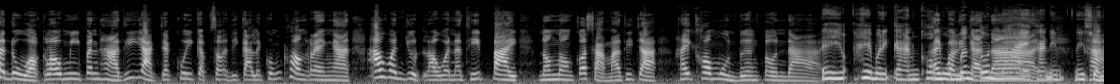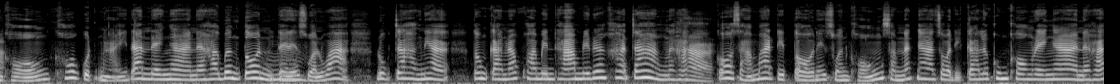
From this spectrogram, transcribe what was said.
สะดวกเรามีปัญหาที่อยากจะคุยกับสวัสดิการและคุ้มครองแรงงานอ้าววันหยุดเราวันอาทิตย์ไป น้องๆก็สามารถที่จะให้ข้อมูลเบื้องต้นได้ได้ให้บริการข้อให้มูบลริเบื้องการต้นได้ได้ค่ะในในส่วนค่ะของข้อกฎหมายด้านแรงงานนะคะ เบื้องต้นอืมแต่ในส่วนว่าลูกจ้างเนี่ยต้องการรับความเป็นธรรมในเรื่องค่าจ้างนะคะค่ะก็สามารถติดต่อในส่วนของสำนักงานสวัสดิการและคุ้มครองแรงงานนะคะ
